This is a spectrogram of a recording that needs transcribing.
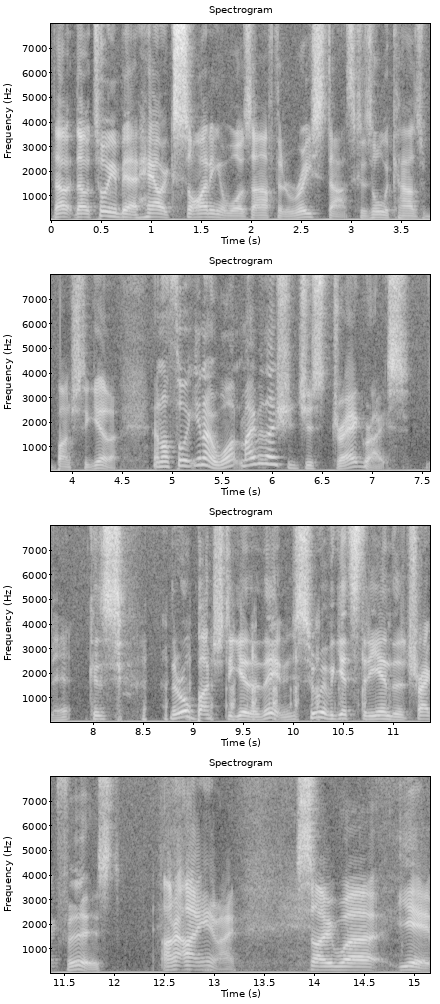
they were talking about how exciting it was after the restarts because all the cars were bunched together. And I thought, you know what? Maybe they should just drag race Yeah. because they're all bunched together then. Just whoever gets to the end of the track first. I, I, anyway, so uh, yeah,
